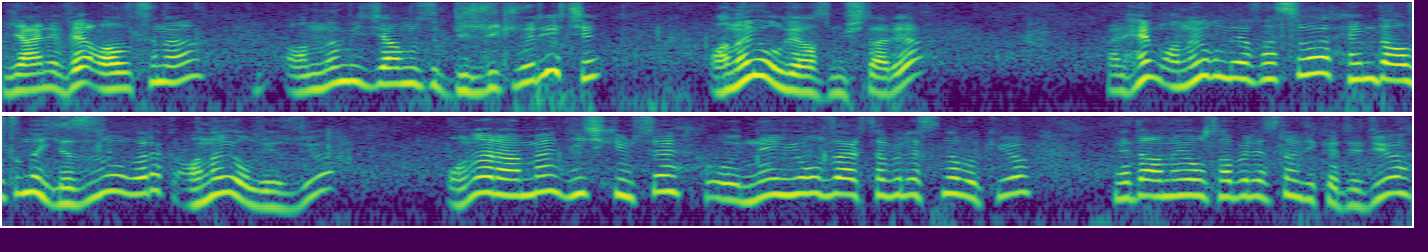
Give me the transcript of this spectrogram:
Yani ve altına anlamayacağımızı bildikleri için ana yol yazmışlar ya. Hani hem ana yol levhası var hem de altında yazılı olarak ana yol yazıyor. Ona rağmen hiç kimse o ne yol ver tabelasına bakıyor ne de ana yol tabelasına dikkat ediyor.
